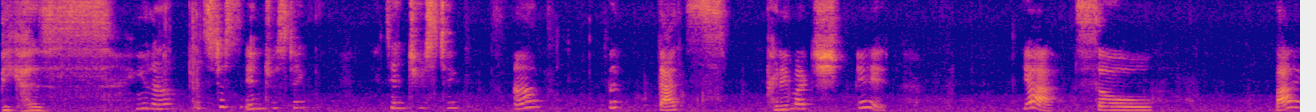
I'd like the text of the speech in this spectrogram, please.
because, you know, it's just interesting. It's interesting. Um, but that's pretty much it. Yeah, so bye.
